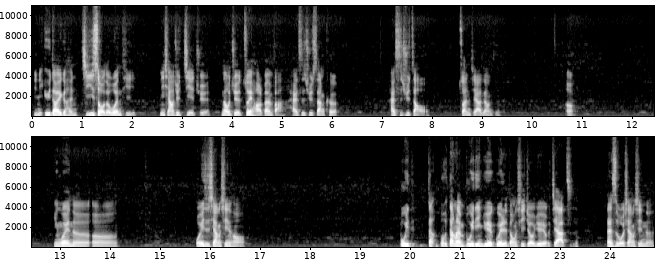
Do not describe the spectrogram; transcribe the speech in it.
你遇到一个很棘手的问题，你想要去解决，那我觉得最好的办法还是去上课。还是去找专家这样子，嗯，因为呢，呃，我一直相信哈，不一定当不当然不一定越贵的东西就越有价值，但是我相信呢，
